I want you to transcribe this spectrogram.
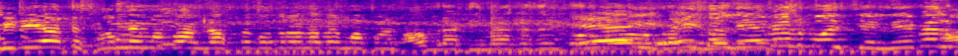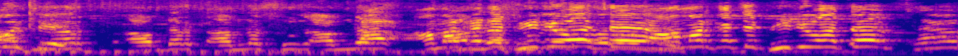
মিডিয়াতে সামনে মাপান রাস্তা নামে মাপান। আমরা ডিমার্কেশন এই এই তো লেভেল বলছে লেভেল বলছে। আপনার আমরা শু- আমরা আমার কাছে ভিডিও আছে আমার কাছে ভিডিও আছে। স্যার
